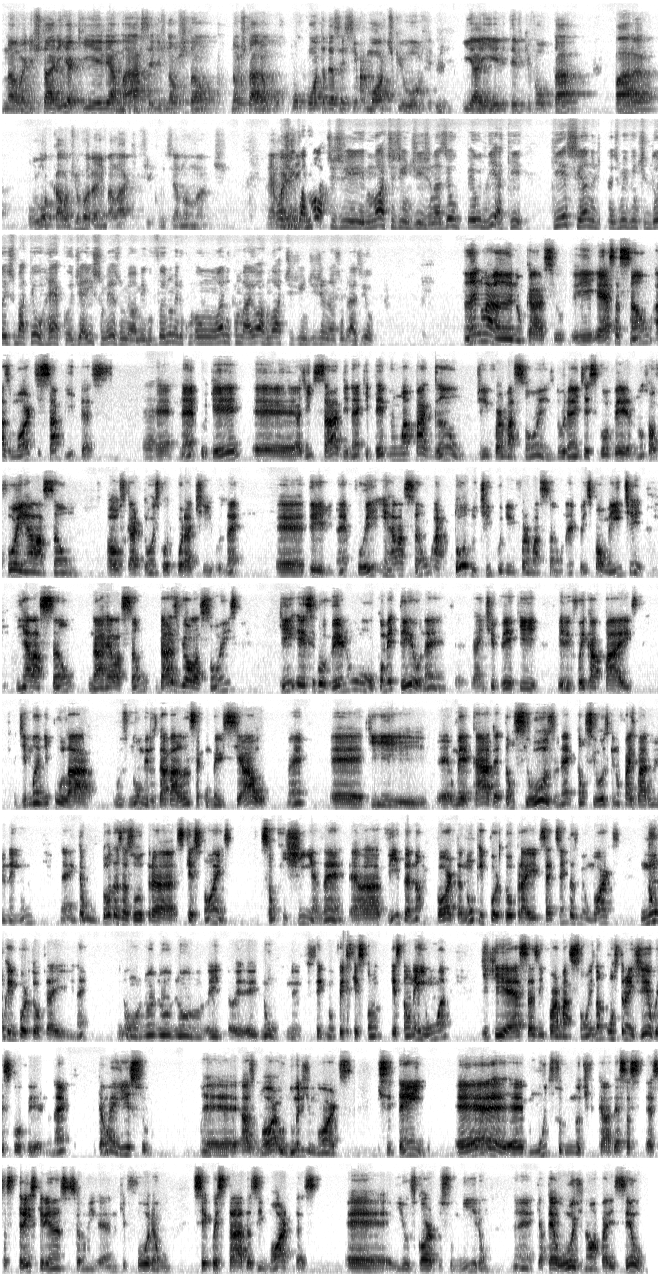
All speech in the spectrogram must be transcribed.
Não, ele estaria aqui, ele e a Márcia, eles não estão, não estarão por, por conta dessas cinco mortes que houve, e aí ele teve que voltar para o local de Roraima lá que ficam os Yanomamis. Né? Mas, Giva, mortes de, mortes de indígenas, eu, eu li aqui que esse ano de 2022 bateu o recorde, é isso mesmo, meu amigo? Foi um, número, um ano com maior morte de indígenas no Brasil? Ano a ano, Cássio, e essas são as mortes sabidas, é. É, né? Porque é, a gente sabe, né, que teve um apagão de informações durante esse governo. Não só foi em relação aos cartões corporativos, né? É, dele, né, foi em relação a todo tipo de informação, né, principalmente em relação na relação das violações que esse governo cometeu, né? A gente vê que ele foi capaz de manipular os números da balança comercial, né? É, que é, o mercado é tão cioso, né? Tão cioso que não faz barulho nenhum. Né? Então, todas as outras questões são fichinhas, né? A vida não importa, nunca importou para ele. 700 mil mortes nunca importou para ele, né? Não, não, não, não, não, fez questão, questão nenhuma de que essas informações não constrangeu esse governo, né? Então é isso. É, as o número de mortes que se tem é, é muito subnotificado. Essas, essas três crianças, se eu não me engano, que foram sequestradas e mortas, é, e os corpos sumiram, né, que até hoje não apareceu,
